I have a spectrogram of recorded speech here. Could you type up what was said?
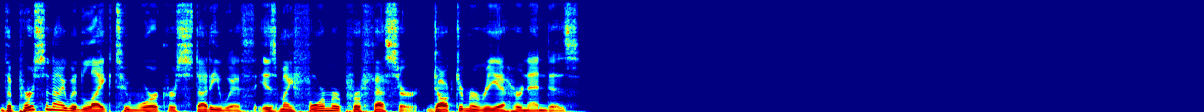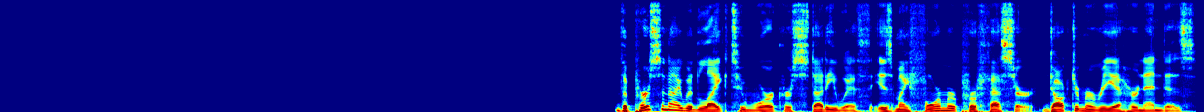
The person I would like to work or study with is my former professor, Dr. Maria Hernandez. The person I would like to work or study with is my former professor, Dr. Maria Hernandez.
